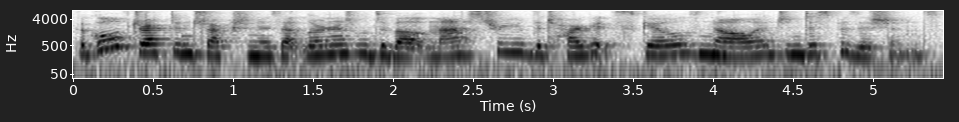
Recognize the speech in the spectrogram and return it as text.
The goal of direct instruction is that learners will develop mastery of the target skills, knowledge, and dispositions.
